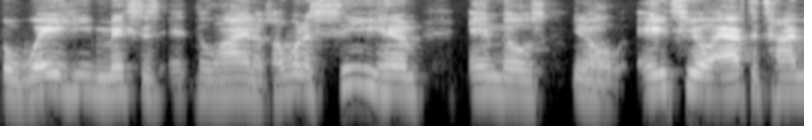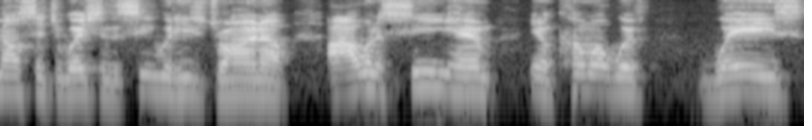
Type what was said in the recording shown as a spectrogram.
the way he mixes the lineups. I want to see him in those, you know, ATO after timeout situations to see what he's drawing up. I, I want to see him, you know, come up with ways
